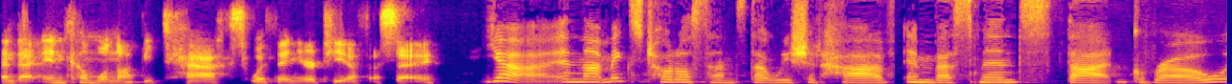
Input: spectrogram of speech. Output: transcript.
and that income will not be taxed within your TFSA. Yeah, and that makes total sense that we should have investments that grow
